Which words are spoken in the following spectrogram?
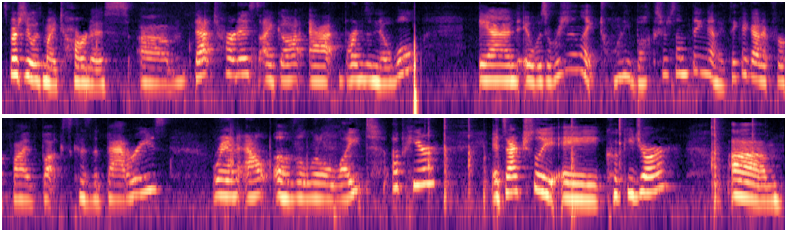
especially with my TARDIS. Um, that TARDIS I got at Barnes & Noble and it was originally like 20 bucks or something and I think I got it for 5 bucks because the batteries ran out of the little light up here. It's actually a cookie jar. Um,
